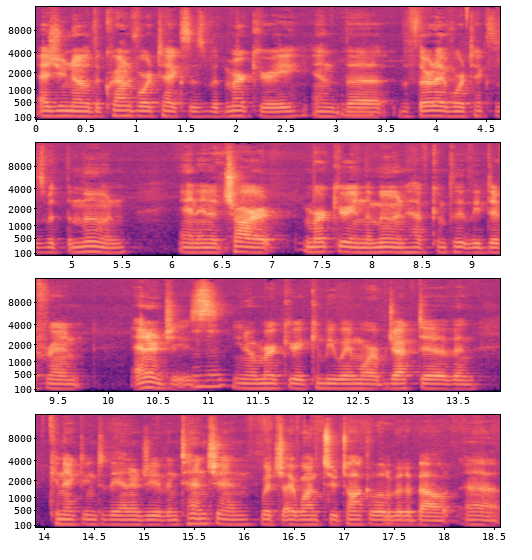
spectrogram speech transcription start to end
as you know the crown vortex is with mercury and the mm-hmm. the third eye vortex is with the moon and in a chart mercury and the moon have completely different energies. Mm-hmm. You know, Mercury can be way more objective and connecting to the energy of intention, which I want to talk a little bit about uh,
